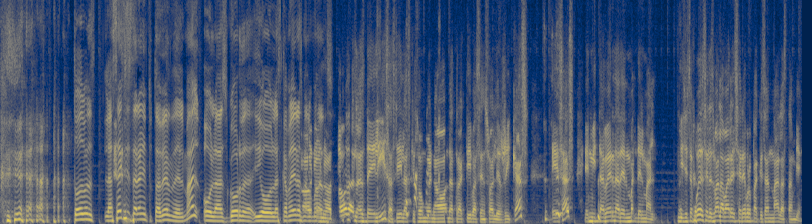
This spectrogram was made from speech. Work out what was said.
A- ¿Las sexy estarán en tu taberna del mal o las gordas, digo, las camareras No, no, no, todas las delis, así las que son buena onda, atractivas, sensuales, ricas, esas en mi taberna del, del mal. Y si se puede, se les va a lavar el cerebro para que sean malas también.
